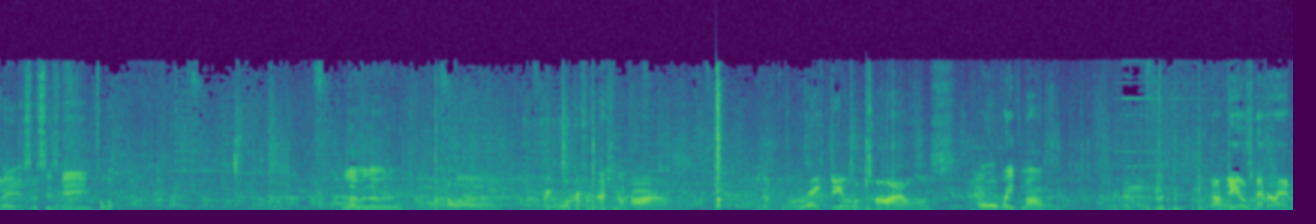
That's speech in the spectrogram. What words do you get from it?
Wait, so this is game four. Hello, hello, hello. Hello. Frank Walker from National Tile. You got great deals on tiles. All week long. Our deals never end.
